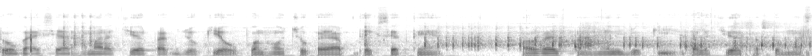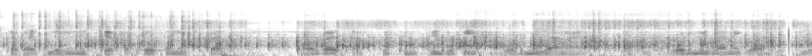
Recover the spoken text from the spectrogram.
तो गाइस यार, हमारा चेयर पार्क जो कि ओपन हो चुका है, आप देख सकते हैं। और गाइस फाइनली जो कि वाला चेयर पार्क तो मस्त है गाइस लेकिन इस चेयर पार्क तो ओपन हो चुका है। और गाइस आपको सिंपली जो कि बोर्ड में जाना है बोर्ड में जाने के बाद देखिए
